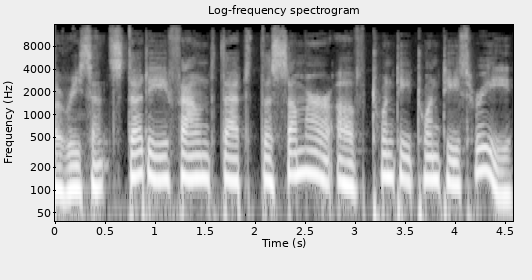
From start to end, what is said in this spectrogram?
A recent study found that the summer of 2023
